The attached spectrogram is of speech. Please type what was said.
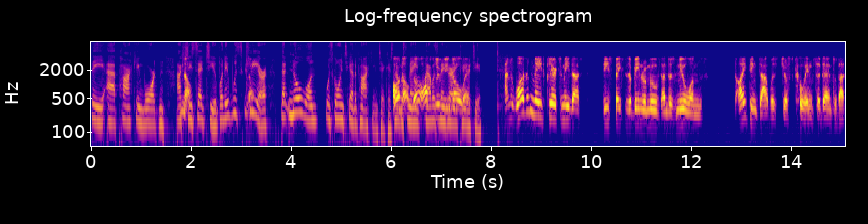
the uh, parking warden actually No. said to you, but it was No. clear that no one was going to get a parking ticket. Oh, that was no, made. no, that was made very no clear way. to you. And it wasn't made clear to me that these spaces are being removed and there's new ones. I think that was just coincidental. That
